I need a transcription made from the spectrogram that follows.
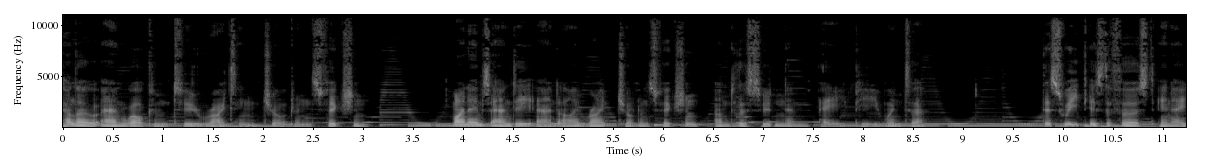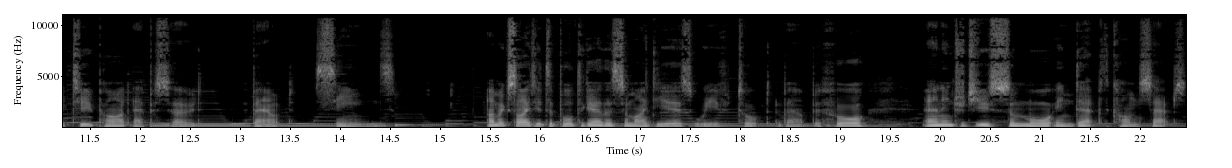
Hello and welcome to Writing Children's Fiction. My name's Andy and I write children's fiction under the pseudonym A.P. Winter. This week is the first in a two part episode about scenes. I'm excited to pull together some ideas we've talked about before and introduce some more in depth concepts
